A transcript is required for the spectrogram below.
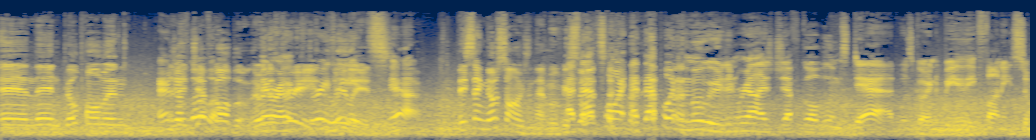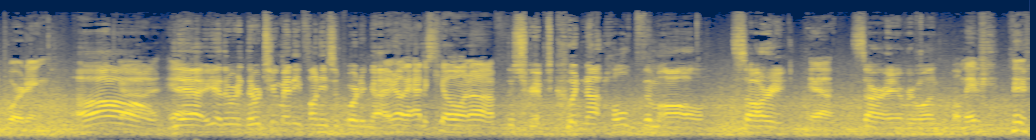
and then Bill Pullman, and, Jeff then Jeff Goldblum. Goldblum. There were, were the like three, three, the three leads. Yeah. They sang no songs in that movie. At so that point, at that point in the movie, we didn't realize Jeff Goldblum's dad was going to be the funny supporting. oh, guy, yeah. yeah. yeah, There were there were too many funny supporting guys. I know they had to kill one off. The script could not hold them all. Sorry, Yeah. sorry, everyone. Well, maybe maybe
